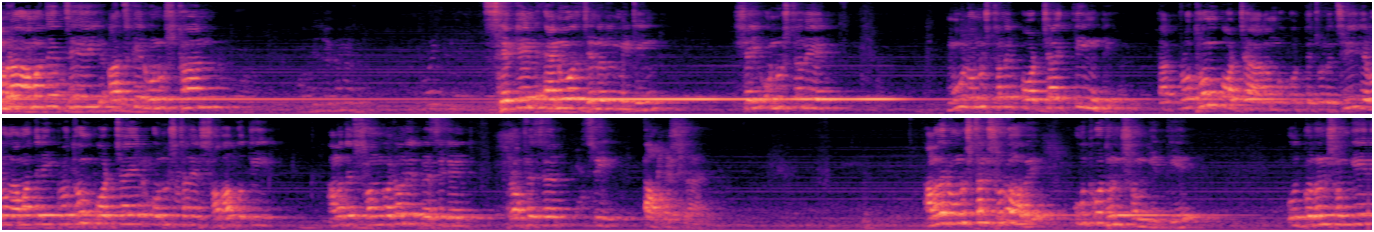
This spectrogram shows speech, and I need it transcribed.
আমরা আমাদের যে আজকের অনুষ্ঠান সেকেন্ড অ্যানুয়াল জেনারেল মিটিং, সেই অনুষ্ঠানে মূল অনুষ্ঠানের পর্যায় তিনটি। তার প্রথম পর্যায়ে আরম্ভ করতে চলেছি এবং আমাদের এই প্রথম পর্যায়ের অনুষ্ঠানের সভাপতি আমাদের সংগঠনের প্রেসিডেন্ট প্রফেসর শ্রী তাপস রায়। আমাদের অনুষ্ঠান শুরু হবে উদ্বোধন সংগীত দিয়ে। উদ্বোধন সংগীত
